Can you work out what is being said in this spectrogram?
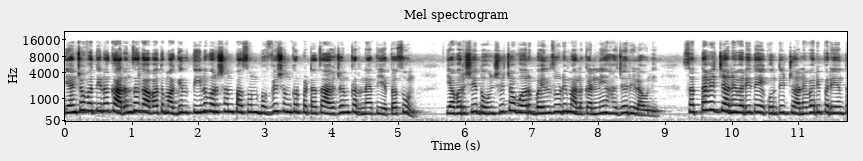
यांच्या वतीनं कारंजा गावात मागील तीन वर्षांपासून भव्य शंकरपटाचं आयोजन करण्यात येत असून यावर्षी दोनशेच्या वर बैलजोडी मालकांनी हजेरी लावली. सत्तावीस जानेवारी ते एकोणतीस जानेवारीपर्यंत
